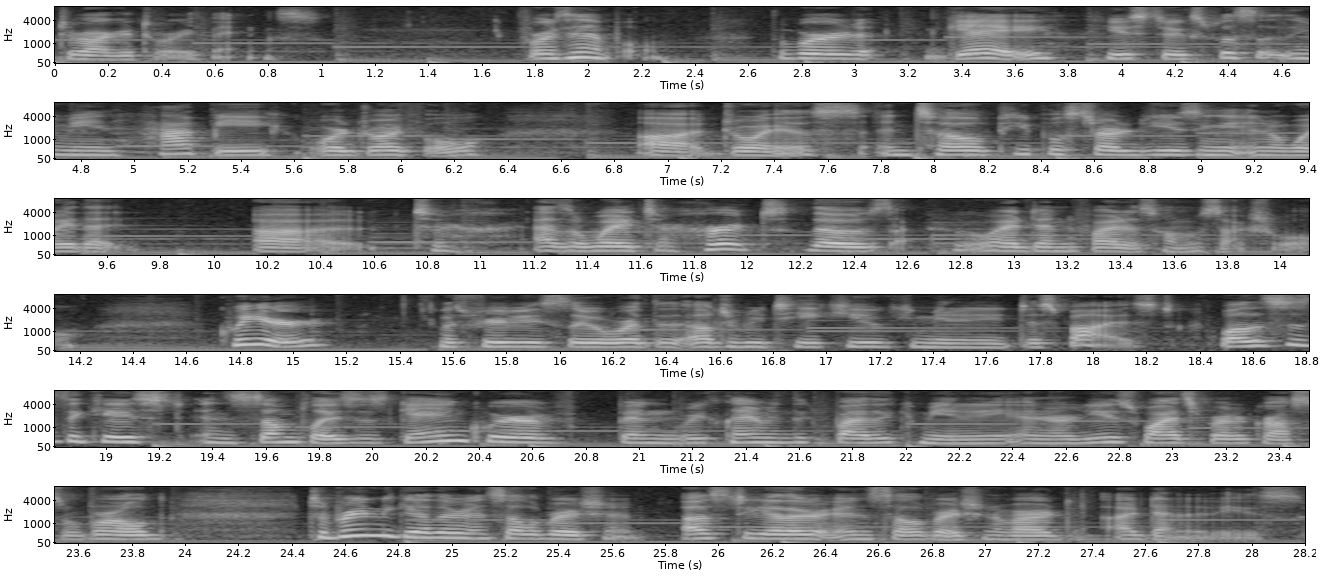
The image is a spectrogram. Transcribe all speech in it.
derogatory things. For example, the word gay used to explicitly mean happy or joyful, uh, joyous until people started using it in a way that uh, to, as a way to hurt those who identified as homosexual. Queer was previously a word the LGBTQ community despised. While this is the case in some places, gay and queer have been reclaimed by the community and are used widespread across the world to bring together in celebration us together in celebration of our identities.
